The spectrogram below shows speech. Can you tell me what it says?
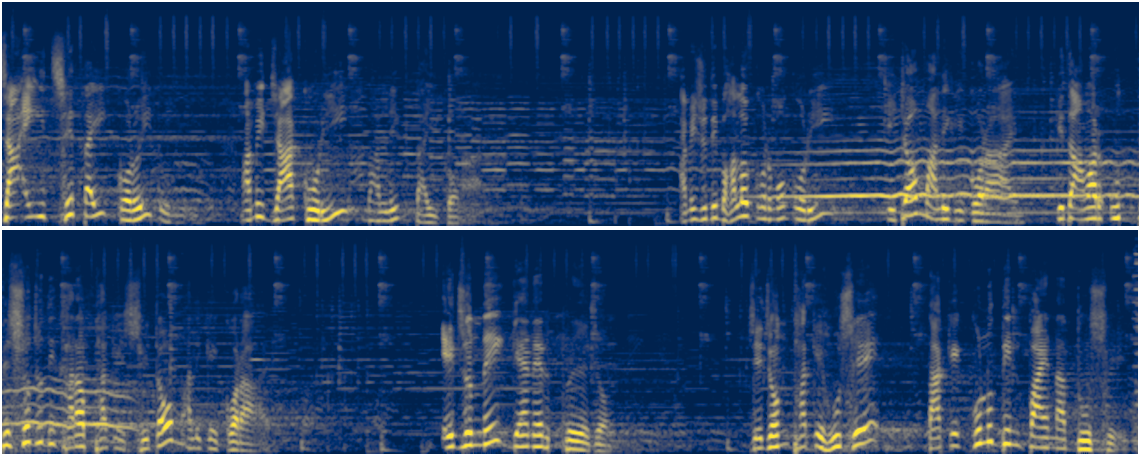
যা ইচ্ছে তাই করই তুমি। আমি যা করি মালিক তাই করা। আমি যদি ভালো কর্ম করি এটাও মালিকে করায়। কিন্তু আমার উদ্দেশ্য যদি খারাপ থাকে সেটাও মালিকে করায়। এই জন্যেই জ্ঞানের প্রয়োজন। যেজন থাকে হুশে তাকে কোনোদিন পায় না দোষে।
